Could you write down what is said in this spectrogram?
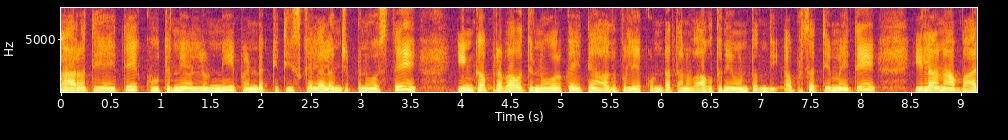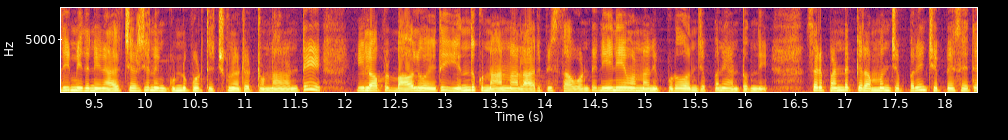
పార్వతి అయితే కూతుర్ని అల్లుడిని పండక్కి తీసుకెళ్ళాలని చెప్పని వస్తే ఇంకా ప్రభావతి నోరుకైతే అదుపు లేకుండా తను వాగుతూనే ఉంటుంది. అప్పుడు సత్యం అయితే ఇలా నా భార్య మీద నేను అరిచరిచి నేను గుండెపోటు తెచ్చుకునేటట్టున్నానంటే ఈ లోపల బాలు అయితే ఎందుకు నాన్న అలా అరిపిస్తావు అంటే నేనేమన్నాను ఇప్పుడు అని చెప్పని అంటుంది. సరే పండక్కి రమ్మని చెప్పని చెప్పేసి అయితే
